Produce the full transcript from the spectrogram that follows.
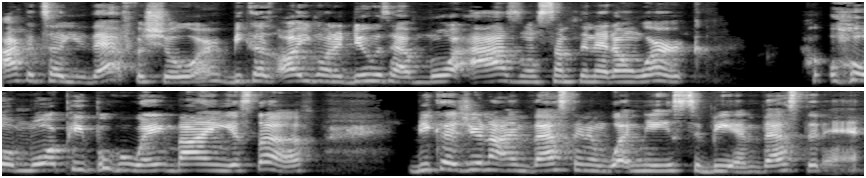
I could tell you that for sure because all you're going to do is have more eyes on something that don't work or more people who ain't buying your stuff because you're not investing in what needs to be invested in.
